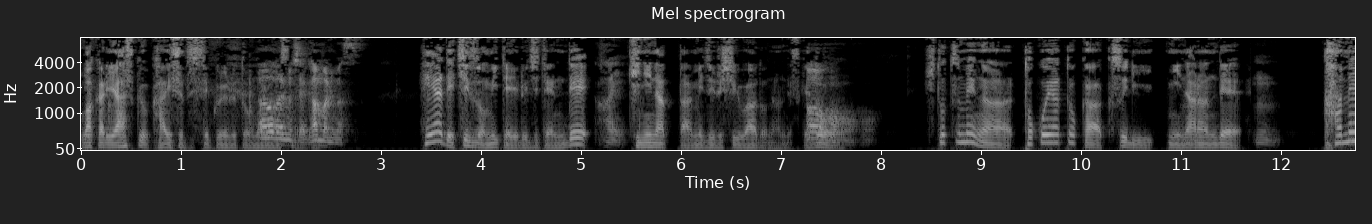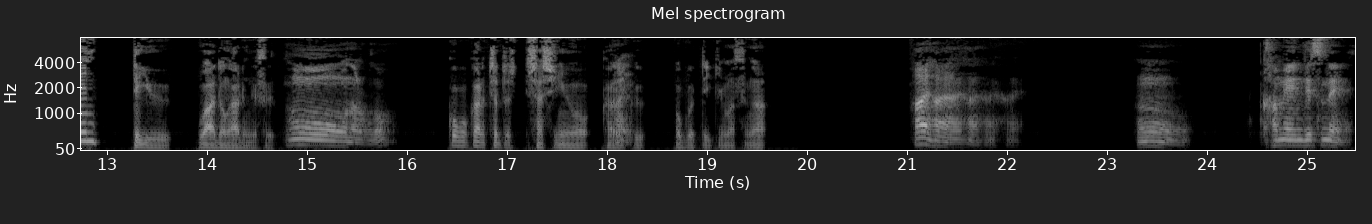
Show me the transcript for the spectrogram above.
分かりやすく解説してくれると思います、かりました。頑張ります。部屋で地図を見ている時点ではい。気になった目印ワードなんですけあど、一つ目が床屋とか薬に並んで、うん。仮面っていうワードがあるんです。おー、なるほど。ここからちょっと写真を軽く送っていきますが、はいはいはいはいはいはい。うん。仮面ですね。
